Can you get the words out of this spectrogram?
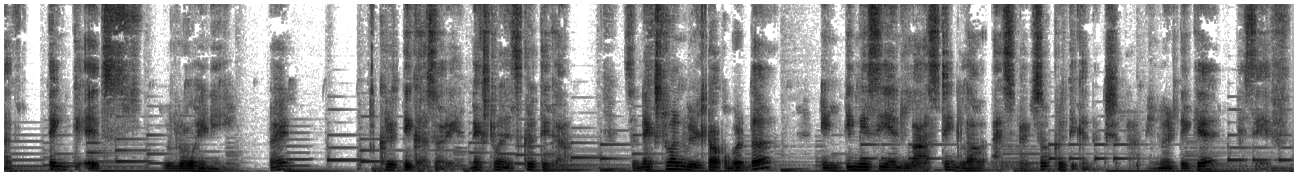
I think it's Rohini, right? Kritika, sorry. Next one is Kritika. So next one we'll talk about the intimacy and lasting love aspects of Kritika Nakshatra. Meanwhile, take care. Be safe.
